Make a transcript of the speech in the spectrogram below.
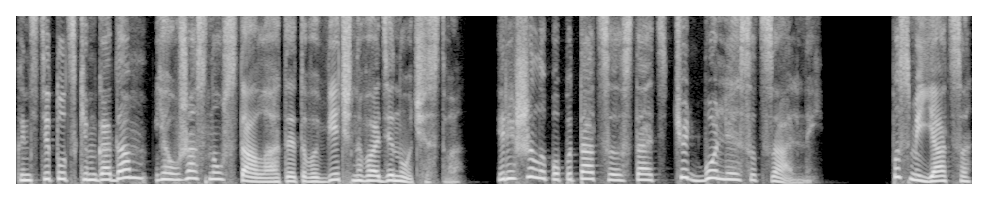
К институтским годам я ужасно устала от этого вечного одиночества и решила попытаться стать чуть более социальной. Посмеяться,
